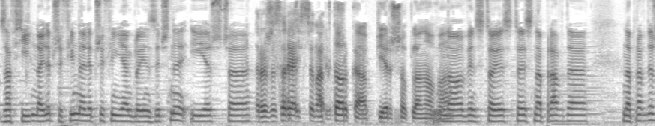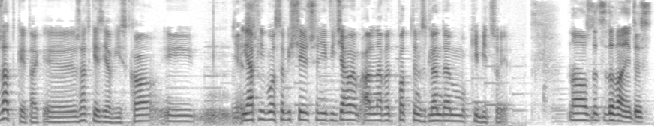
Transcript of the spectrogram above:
za film, najlepszy film, najlepszy film nieanglojęzyczny i jeszcze... Reżyseria i scenariusz. Aktorka pierwszoplanowa. No, więc to jest, to jest naprawdę naprawdę rzadkie, tak, y, rzadkie zjawisko i jest. ja filmu osobiście jeszcze nie widziałem, ale nawet pod tym względem mu kibicuję. No, zdecydowanie to jest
